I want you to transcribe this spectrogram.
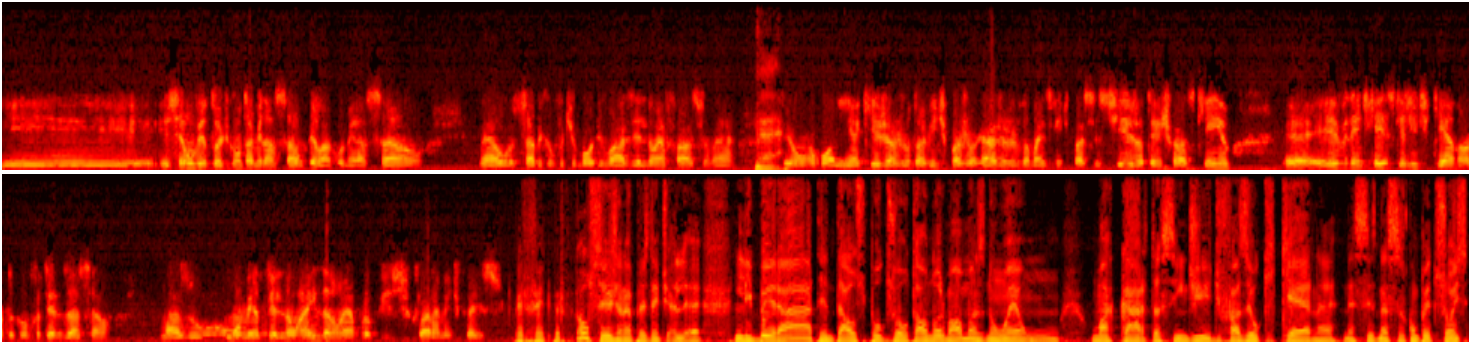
e isso é um vetor de contaminação pela aglomeração, né? O, sabe que o futebol de vários ele não é fácil, né? É. Tem uma bolinha aqui, já junta 20 para jogar, já junta mais 20 para assistir, já tem churrasquinho, é, é, evidente que é isso que a gente quer na hora da confraternização. Mas o, o momento ele não, ainda não é propício claramente para isso. Perfeito, perfeito. Ou seja, né, presidente, é, é, liberar, tentar aos poucos voltar ao normal, mas não é um, uma carta assim de, de fazer o que quer, né, nessas, nessas competições,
